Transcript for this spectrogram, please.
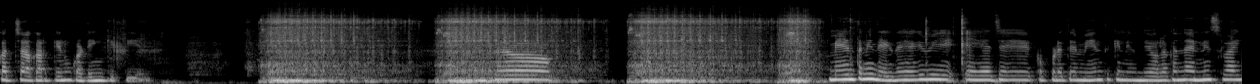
ਕੱਚਾ ਕਰਕੇ ਇਹਨੂੰ ਕਟਿੰਗ ਕੀਤੀ ਹੈ। ਫਿਰ ਮਿਹਨਤ ਨਹੀਂ ਦੇਖਦੇ ਹੈਗੇ ਵੀ ਇਹ ਜੇ ਕੱਪੜੇ ਤੇ ਮਿਹਨਤ ਕਿੰਨੀ ਹੁੰਦੀ ਹੈ। ਉਹ ਕਹਿੰਦਾ, ਇੰਨੀ ਸਿਲਾਈ?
